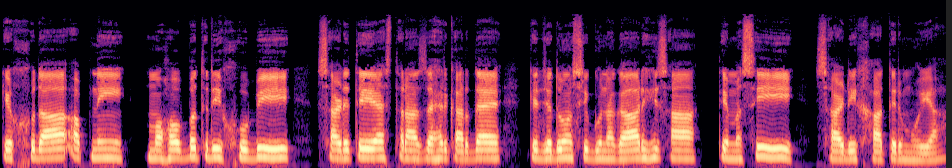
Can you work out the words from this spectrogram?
ਕਿ ਖੁਦਾ ਆਪਣੀ ਮੁਹੱਬਤ ਦੀ ਖੂਬੀ ਸਾਡੇ ਤੇ ਇਸ ਤਰ੍ਹਾਂ ਜ਼ਾਹਿਰ ਕਰਦਾ ਹੈ ਕਿ ਜਦੋਂ ਅਸੀਂ ਗੁਨਾਹਗਾਰ ਹੀ ਸਾਂ ਤੇ ਮਸੀਹ ਸਾਡੀ ਖਾਤਰ ਮੁਇਆ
